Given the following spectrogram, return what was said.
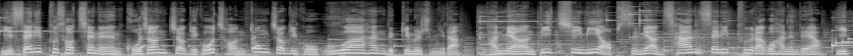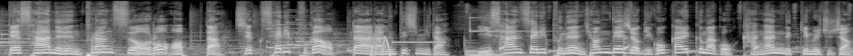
이 세리프 서체는 고전적이고 전통적이고 우아한 느낌을 줍니다. 반면 삐침이 없으면 산 세리프라고 하는데요. 이때 산은 프랑스어로 없다, 즉 세리프가 없다라는 뜻입니다. 이 산 세리프는 현대적이고 깔끔하고 강한 느낌을 주죠.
